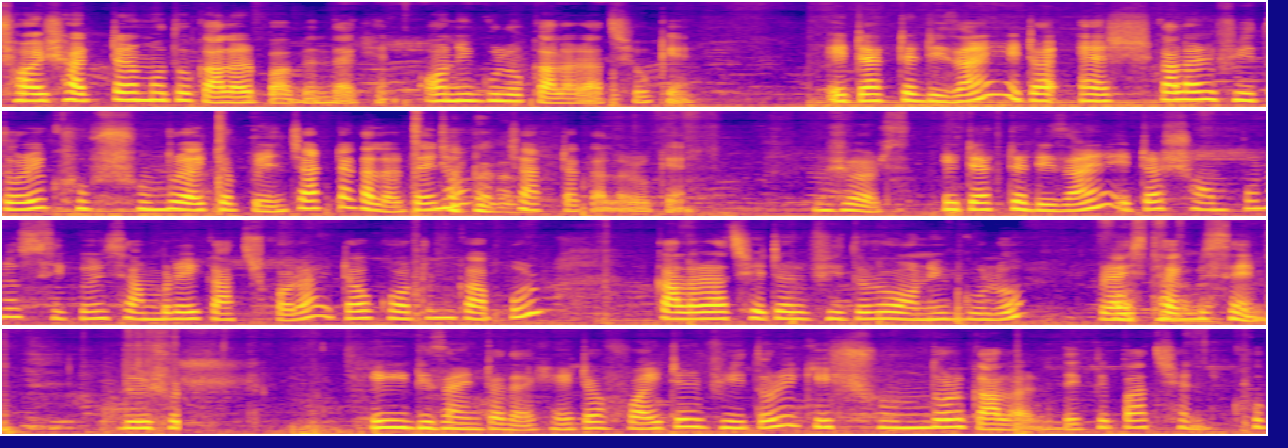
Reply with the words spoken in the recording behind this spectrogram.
ছয় সাতটার মতো কালার পাবেন দেখেন। অনেকগুলো কালার আছে ওকে এটা একটা ডিজাইন এটা অ্যাশ কালারের ভিতরে খুব সুন্দর একটা প্রিন্ট চারটা কালার তাই না? চারটা কালার ওকে ভিউয়ার্স এটা একটা ডিজাইন এটা সম্পূর্ণ সিকোয়েন্স আমরাই কাজ করা। এটাও কটন কাপড় কালার আছে এটার ভিতরেও অনেকগুলো প্রাইস থাকবে সেম দুশো এই ডিজাইনটা দেখেন এটা হোয়াইটের ভিতরে কি সুন্দর কালার দেখতে পাচ্ছেন? খুব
